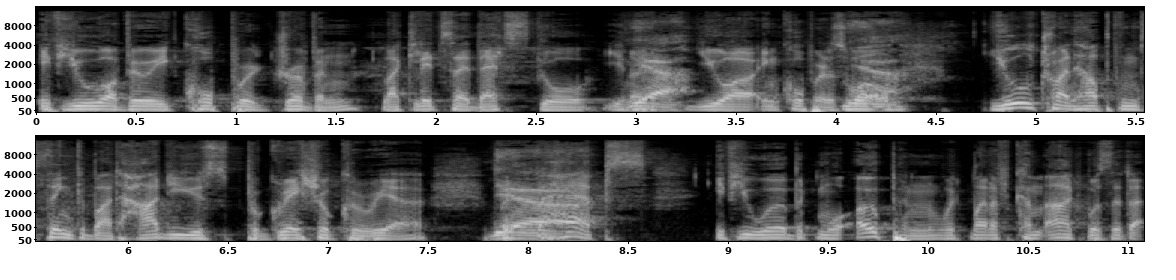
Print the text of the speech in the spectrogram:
if you are very corporate driven, like let's say that's your, you know, Yeah. you are in corporate as well, Yeah. You'll try and help them think about how do you progress your career. But Yeah. perhaps if you were a bit more open, what might have come out was that uh,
